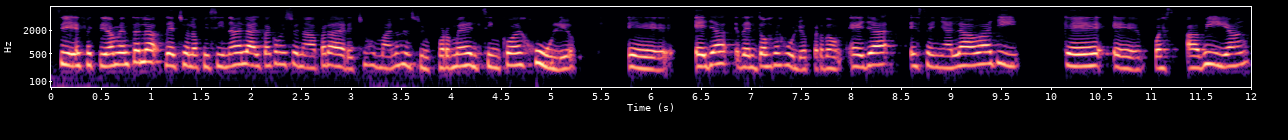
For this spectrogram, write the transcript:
Sí, efectivamente, de hecho, la Oficina de la Alta Comisionada para Derechos Humanos, en su informe del 5 de julio, eh, ella, del 2 de julio, perdón, ella eh, señalaba allí que eh, pues habían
